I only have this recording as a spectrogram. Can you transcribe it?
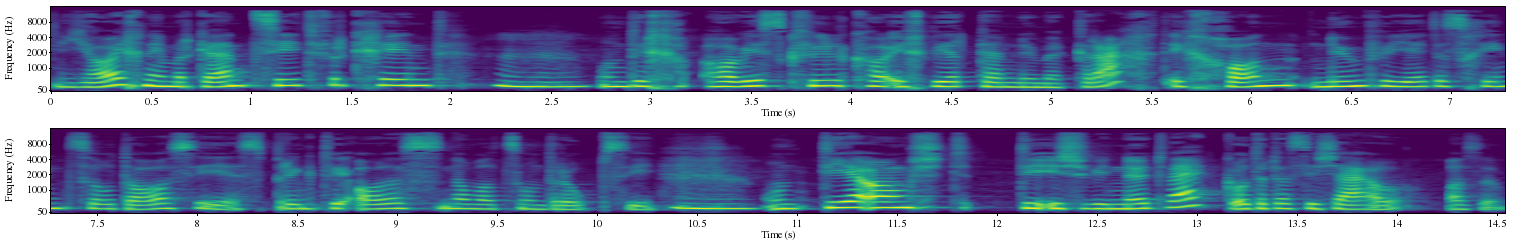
ja, ich nehme mir gerne Zeit für Kind mhm. und ich habe das Gefühl gehabt, ich werde dem nicht mehr gerecht. Ich kann nicht mehr für jedes Kind so da sein. Es bringt wie alles nochmal zu unter sein. Mhm. Und diese Angst, die ist wie nicht weg, oder das ist auch, also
